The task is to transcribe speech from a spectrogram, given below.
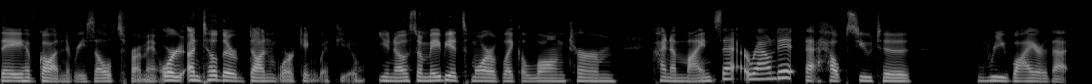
they have gotten the results from it or until they're done working with you, you know? So maybe it's more of like a long term kind of mindset around it that helps you to rewire that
